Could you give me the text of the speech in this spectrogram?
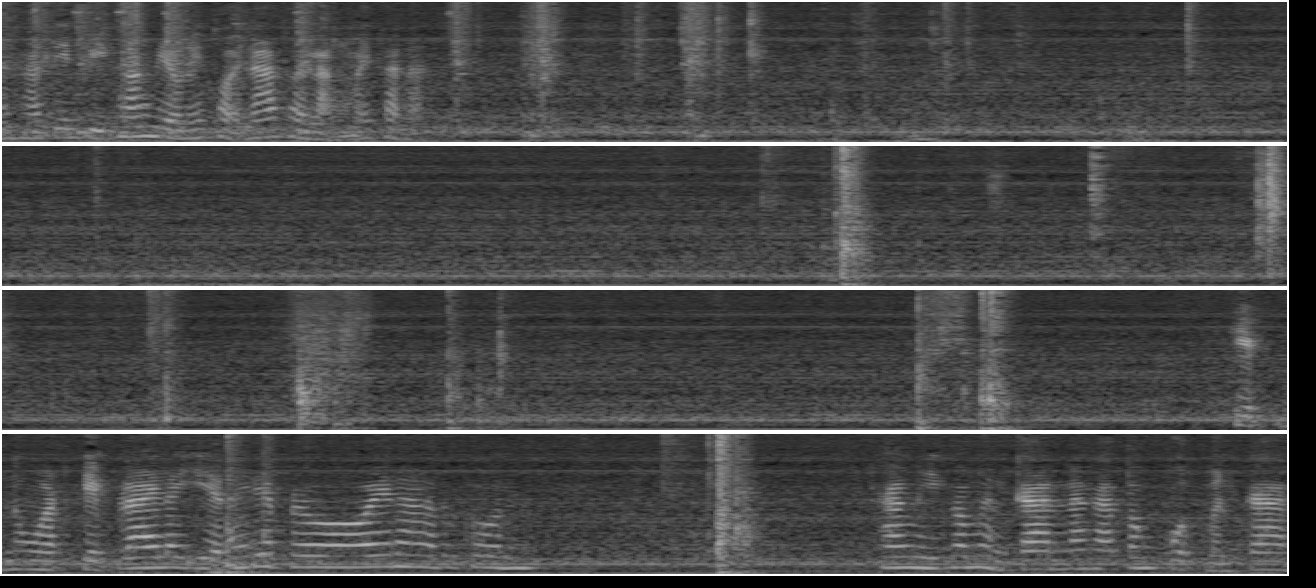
นะคะตีนผีข้างเดียวนี่ถอยหน้าถอยหลังไม่ถนัด ก็บหนวดเก็บรายละเอียดให้เรียบร้อยนะคะทุกคน ข้างนี้ก็เหมือนกันนะคะ ต้องกดเหมือนกัน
